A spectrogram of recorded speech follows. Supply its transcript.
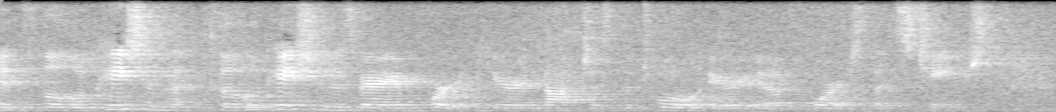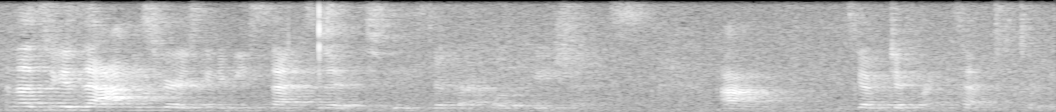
it's the location, that the location is very important here and not just the total area of forest that's changed. And that's because the atmosphere is going to be sensitive to these different locations. Um, it's going to have different sensitivity.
